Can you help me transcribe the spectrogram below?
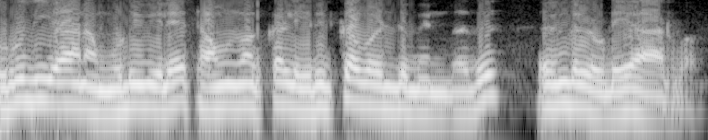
உறுதியான முடிவிலே தமிழ் மக்கள் இருக்க வேண்டும் என்பது எங்களுடைய ஆர்வம்.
